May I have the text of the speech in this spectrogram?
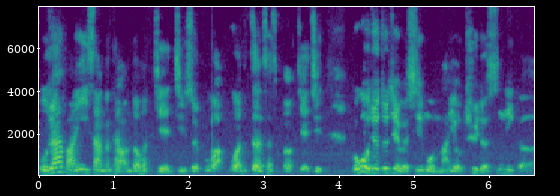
我觉得它防疫上跟台湾都很接近，所以不管不管是政策什么都很接近。不过我觉得最近有个新闻蛮有趣的，是那个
